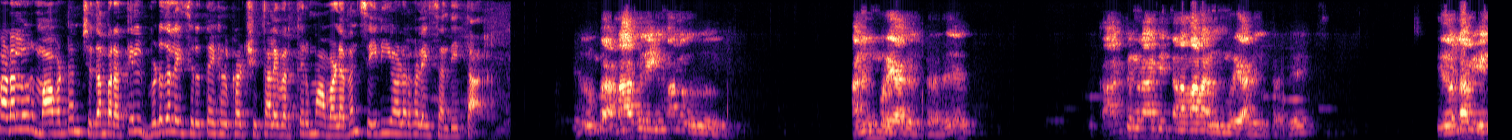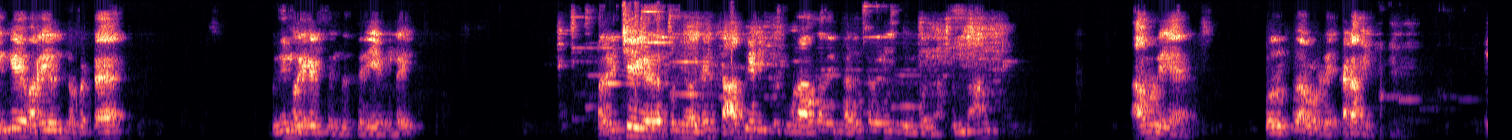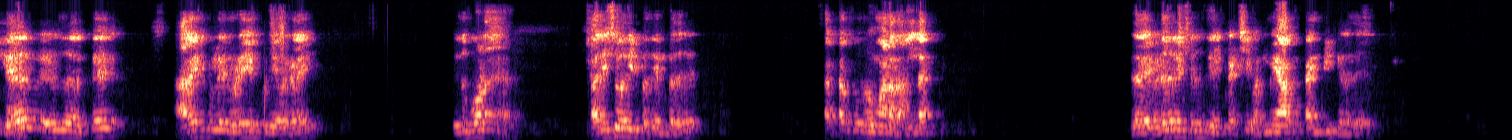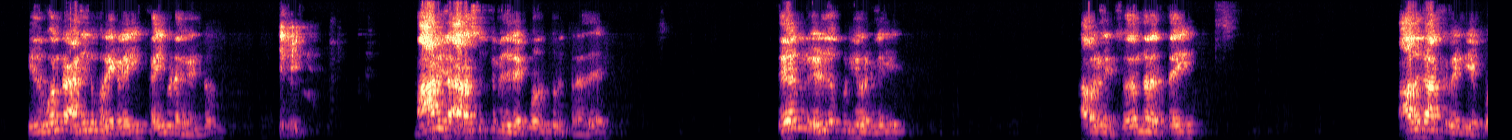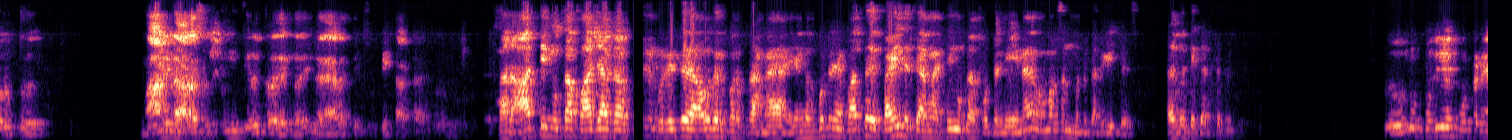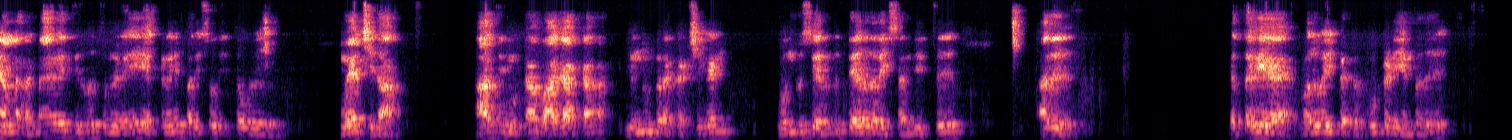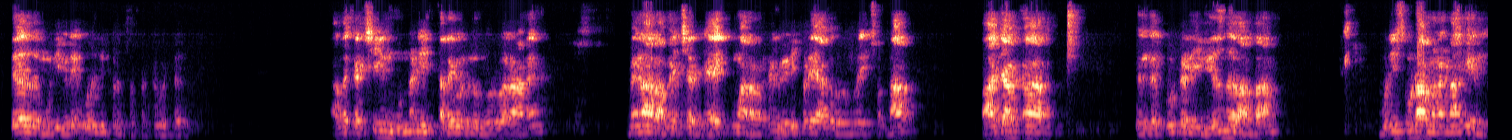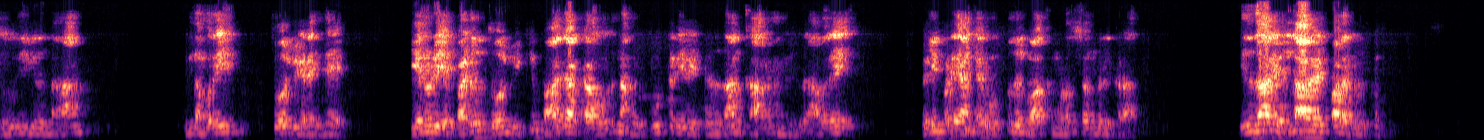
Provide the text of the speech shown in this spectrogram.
கடலூர் மாவட்டம் சிதம்பரத்தில் விடுதலை சிறுத்தைகள் கட்சி தலைவர் திருமாவளவன் செய்தியாளர்களை சந்தித்தார். இது ரொம்ப அநாகரிகமான ஒரு அணுகுமுறையாக இருக்கிறது. காட்டுமிராண்டித்தனமான அணுகுமுறையாக இருக்கிறது. இதெல்லாம் எங்கே வரையறுக்கப்பட்ட விதிமுறைகள் என்று தெரியவில்லை. பரீட்சை எழுதக்கூடியவர்கள் காப்பி அடிக்க கூடாது அதை தடுக்க வேண்டும் என்பது மட்டும்தான் அவருடைய பொறுப்பு அவருடைய கடமை. தேர்வு எழுதுவதற்கு அறைக்குள்ளே நுழையக்கூடியவர்களை இது போல பரிசோதிப்பது என்பது சட்டப்பூர்வமானது அல்ல. இதனை விடுதலை சிறுத்தைகள் கட்சி வன்மையாக கண்டிக்கிறது. இது போன்ற அணுகுமுறைகளை கைவிட வேண்டும். மாநில அரசுக்கும் இதிலே பொறுப்பு இருக்கிறது தேர்வு எழுதக்கூடியவர்களை அவர்களின் சுதந்திரத்தை பாதுகாக்க வேண்டிய பொறுப்பு மாநில அரசுக்கும் இருக்கிறது என்பதை இந்த நேரத்தில் சுட்டிக்காட்ட விரும்புகிறேன். சார் அதிமுக பாஜக குறித்து அவதூறு பரப்புறாங்க எங்க கூட்டணியை பார்த்து பயந்துட்டாங்க திமுக கூட்டணின்னு விமர்சனம் பண்ணிருக்காரு வீட்டு. அதை பத்தி கருத்து. இது ஒன்றும் புதிய கூட்டணி அல்ல. ரெண்டாயிரத்தி இருபத்தி ஒண்ணுலேயே ஏற்கனவே பரிசோதித்த ஒரு முயற்சி தான் அதிமுக பாஜக இன்னும் பிற கட்சிகள் ஒன்று சேர்ந்து தேர்தலை சந்தித்து அது எத்தகைய வலுவை பெற்ற கூட்டணி என்பது தேர்தல் முடிவிலே உறுதிப்படுத்தப்பட்டுவிட்டது. அந்த கட்சியின் முன்னணி தலைவர்கள் ஒருவரான மேலாள் அமைச்சர் ஜெயக்குமார் அவர்கள் வெளிப்படையாக ஒரு முறை சொன்னார் பாஜக எங்கள் கூட்டணியில் இருந்ததால் தான் முடிசூடா மன்னனாக என் தொகுதியில் இருந்த நான் இந்த முறை தோல்வி அடைந்தேன் என்னுடைய படு தோல்விக்கு பாஜகவோடு நாங்கள் கூட்டணி வைத்ததுதான் காரணம் என்று அவரே வெளிப்படையாக ஒப்புதல் வாக்குமூலம் தந்திருக்கிறார். இதுதான் எல்லா வேட்பாளர்களுக்கும்.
